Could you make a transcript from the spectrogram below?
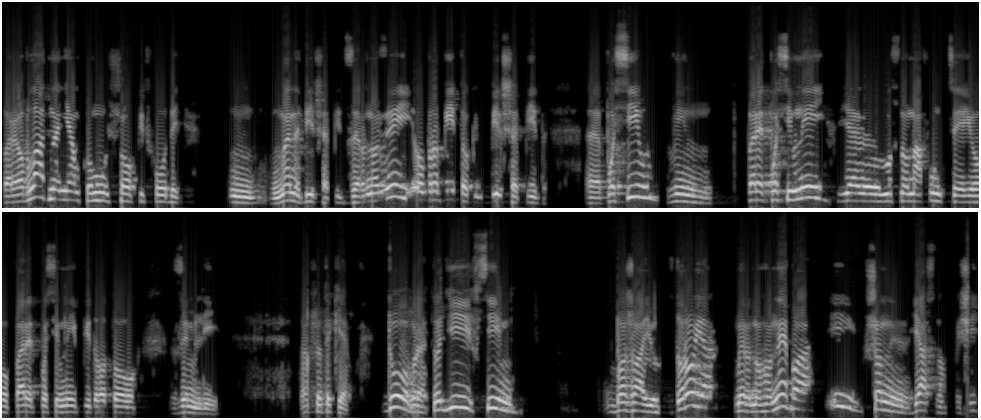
переобладнанням, кому що підходить. У мене більше під зерновий обробіток, більше під е, посів. Він передпосівний, є основна функція його передпосівний підготовок землі. Так що таке. Добре, тоді всім бажаю здоров'я, мирного неба і що не ясно, пишіть,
